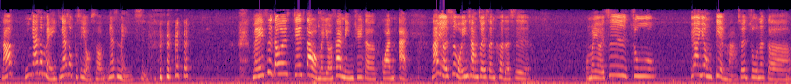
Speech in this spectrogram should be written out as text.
然后应该说每应该说不是有时候，应该是每一次，每一次都会接到我们友善邻居的关爱，然后有一次我印象最深刻的是，我们有一次租，因为要用电嘛，所以租那个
